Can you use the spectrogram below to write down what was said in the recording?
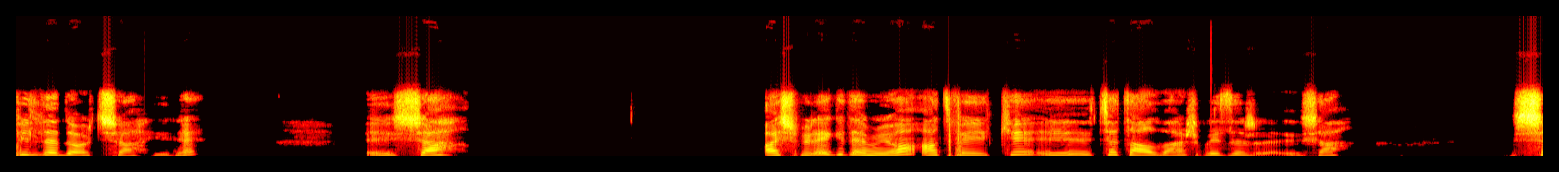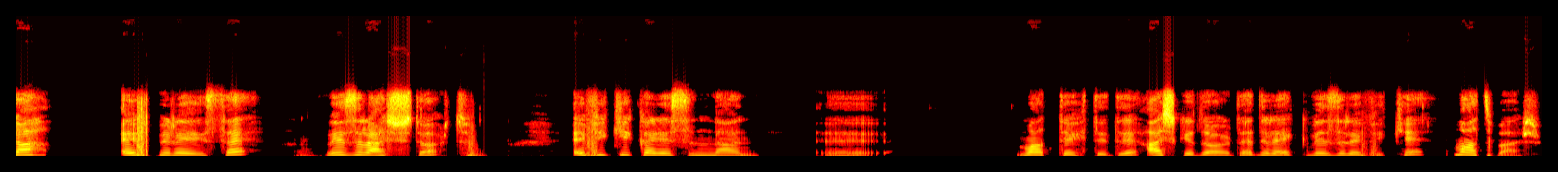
Filde 4 şah yine. E, şah H1'e gidemiyor. At F2 e, çatal var. Vezir e, şah. Şah F1'e ise vezir H4. F2 karesinden e, mat tehdidi. H4'e direkt vezir F2 mat var.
